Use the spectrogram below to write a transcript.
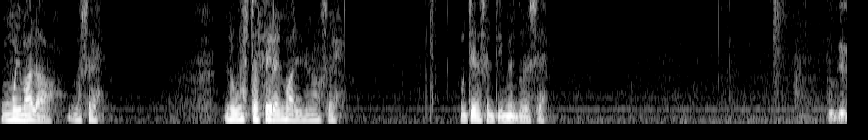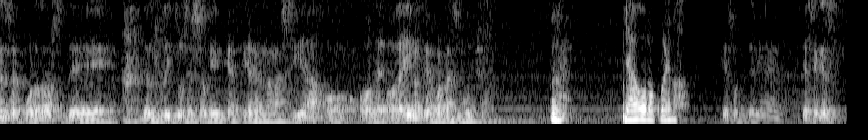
Muy mala, no sé. Le gusta hacer el mal, no sé. No tiene sentimiento ese. ¿Tú tienes recuerdos de, del ritus eso que, que hacían en la masía o, o de, o de ahí no te acuerdas mucho? De algo me acuerdo. ¿Qué es lo que te viene? Ya sé que es,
